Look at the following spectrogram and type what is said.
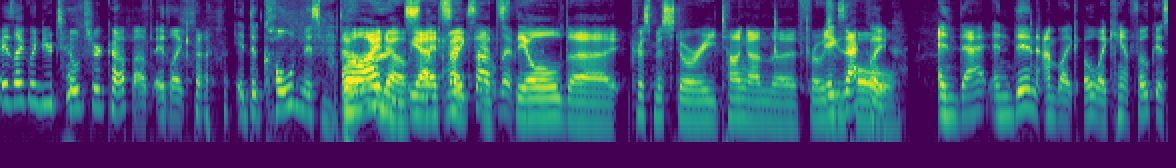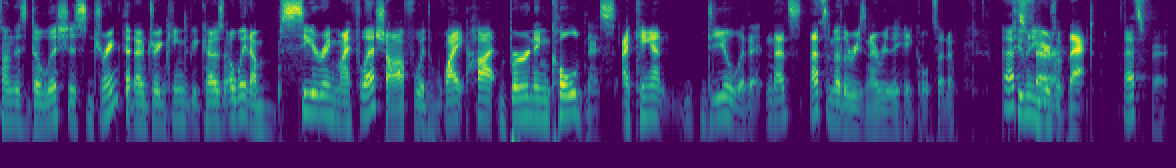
it's like when you tilt your cup up. It like it, the coldness burns. Oh, I know. Yeah, like, it's like it's the old uh, Christmas story, tongue on the frozen Exactly. pole. and that and then I'm like, oh, I can't focus on this delicious drink that I'm drinking because oh wait, I'm searing my flesh off with white hot burning coldness. I can't deal with it, and that's that's another reason I really hate cold soda. That's Too many fair. years of that. That's fair.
